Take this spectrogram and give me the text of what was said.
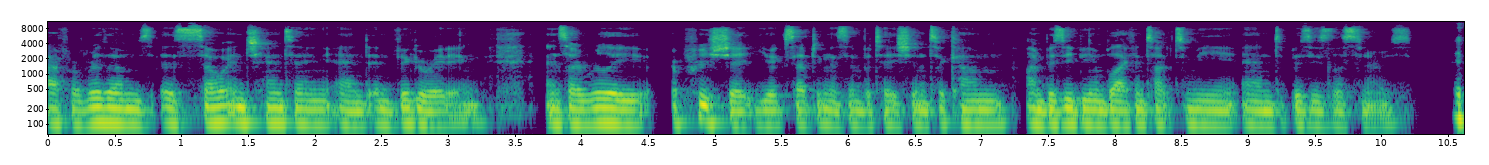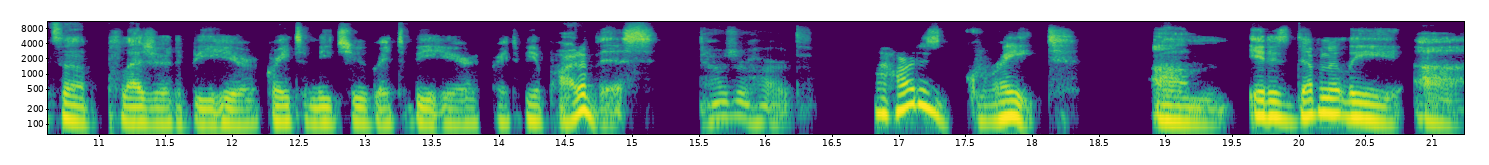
Afro rhythms is so enchanting and invigorating. And so I really appreciate you accepting this invitation to come on Busy Being Black and talk to me and Busy's listeners. It's a pleasure to be here. Great to meet you. Great to be here. Great to be a part of this. How's your heart? My heart is great. Um, it is definitely uh,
